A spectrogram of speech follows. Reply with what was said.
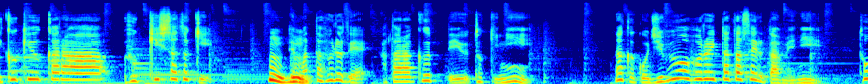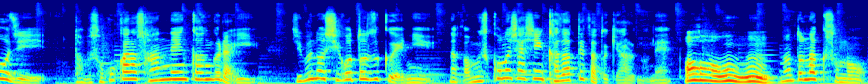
育休から復帰した時うんうん。でまたフルで働くっていう時に、なんかこう自分を奮い立たせるために当時多分そこから3年間ぐらい自分の仕事机になんか息子の写真飾ってた時あるのね。ああうんうん。なんとなくその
